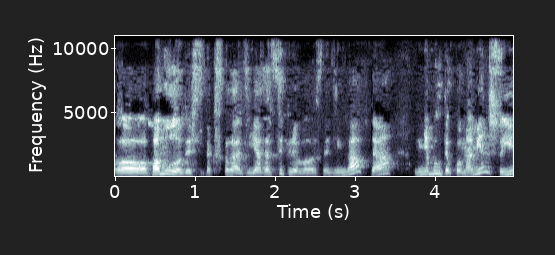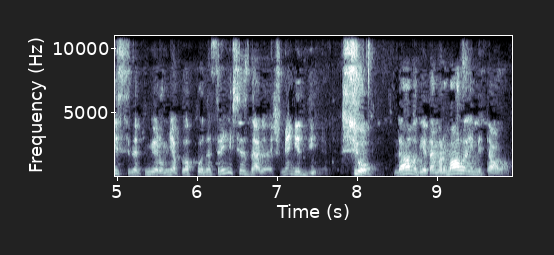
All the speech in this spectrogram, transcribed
э, по молодости, так сказать, я зацикливалась на деньгах, да, у меня был такой момент, что если, например, у меня плохое настроение, все знали, значит, у меня нет денег. Все, да, вот я там рвала и метала.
